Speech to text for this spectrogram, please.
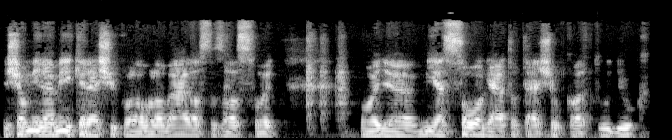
és amire mi keresünk valahol a választ az az, hogy, hogy milyen szolgáltatásokkal tudjuk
